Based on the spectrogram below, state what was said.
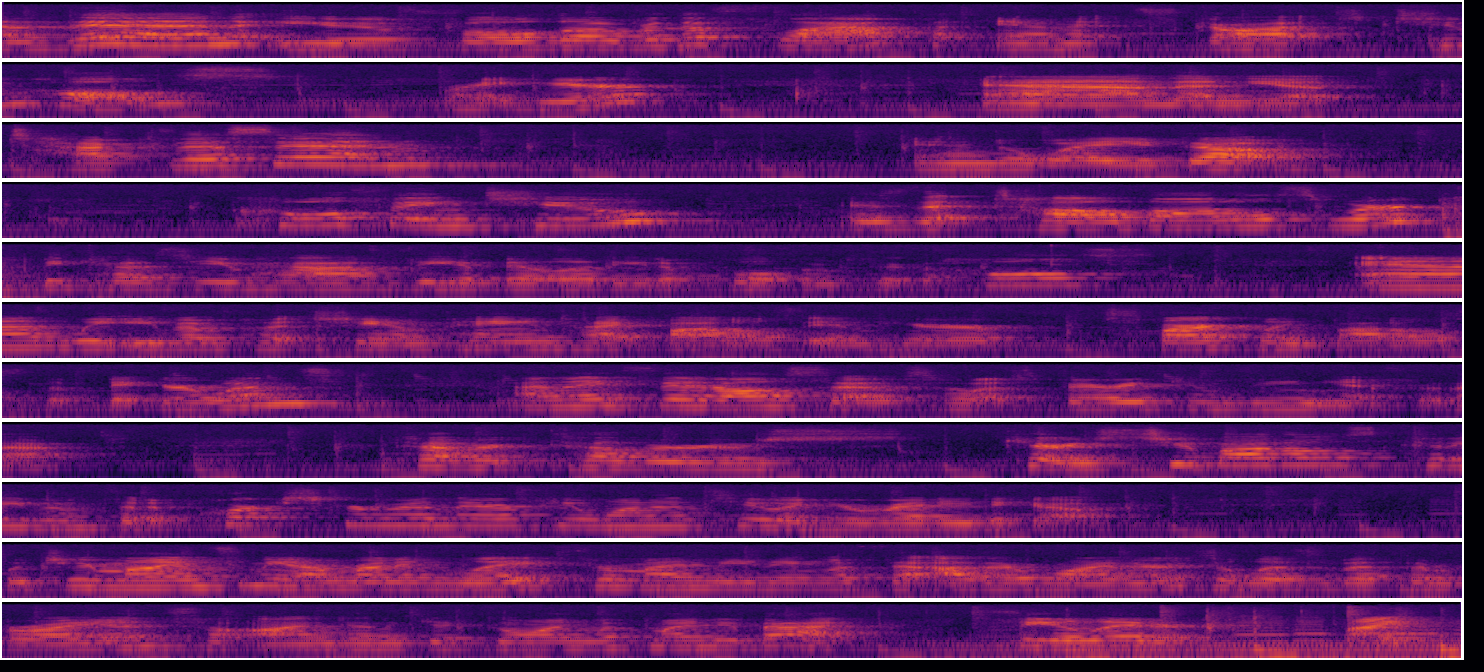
and then you fold over the flap and it's got two holes right here. And then you tuck this in and away you go. Cool thing too is that tall bottles work because you have the ability to pull them through the holes. And we even put champagne type bottles in here, sparkling bottles, the bigger ones, and they fit also, so it's very convenient for that. Cover, covers, carries two bottles, could even fit a corkscrew in there if you wanted to, and you're ready to go. Which reminds me, I'm running late for my meeting with the other winers, Elizabeth and Brian, so I'm gonna get going with my new bag. See you later. Bye.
